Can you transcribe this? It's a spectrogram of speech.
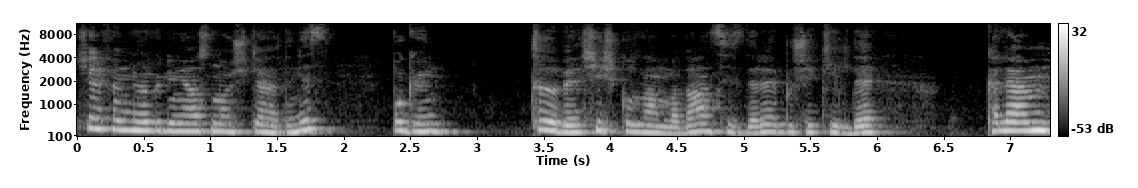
Şerife'nin örgü dünyasına hoş geldiniz. Bugün tığ ve şiş kullanmadan sizlere bu şekilde kalem,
